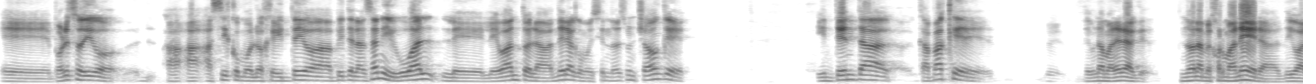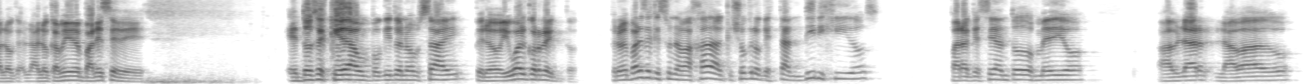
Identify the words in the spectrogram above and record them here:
eh, por eso digo, así como lo hateo a Peter Lanzani, igual le levanto la bandera como diciendo, es un chabón que intenta, capaz que de- una manera que no la mejor manera, digo, a lo, que- a lo que a mí me parece de... Entonces queda un poquito en offside, pero igual correcto. Pero me parece que es una bajada que yo creo que están dirigidos para que sean todos medio hablar lavado,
